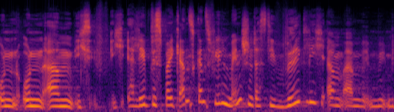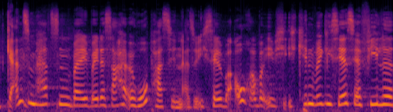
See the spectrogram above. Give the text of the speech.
Und, und ähm, ich, ich, erlebe das bei ganz, ganz vielen Menschen, dass die wirklich ähm, ähm, mit ganzem Herzen bei, bei der Sache Europa sind. Also ich selber auch, aber ich, ich kenne wirklich sehr, sehr viele,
